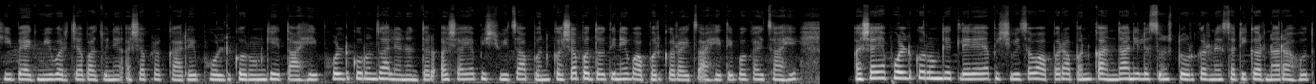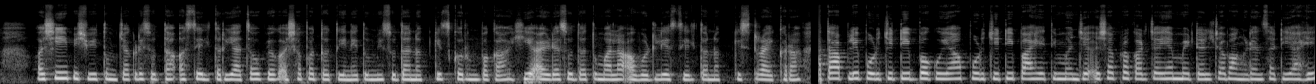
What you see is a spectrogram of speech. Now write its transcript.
ही बॅग मी वरच्या बाजूने अशा प्रकारे फोल्ड करून घेत आहे. फोल्ड करून झाल्यानंतर अशा या पिशवीचा आपण कशा पद्धतीने वापर करायचा आहे ते बघायचं आहे. अशा या फोल्ड करून घेतलेल्या या पिशवीचा वापर आपण कांदा आणि लसूण स्टोअर करण्यासाठी करणार आहोत. अशी ही पिशवी तुमच्याकडे सुद्धा असेल तर याचा उपयोग अशा पद्धतीने तुम्ही सुद्धा नक्कीच करून बघा. ही आयडियासुद्धा तुम्हाला आवडली असेल तर नक्कीच ट्राय करा. आता आपली पुढची टीप बघूया. पुढची टीप आहे ती म्हणजे अशा प्रकारच्या या मेटलच्या बांगड्यांसाठी आहे.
